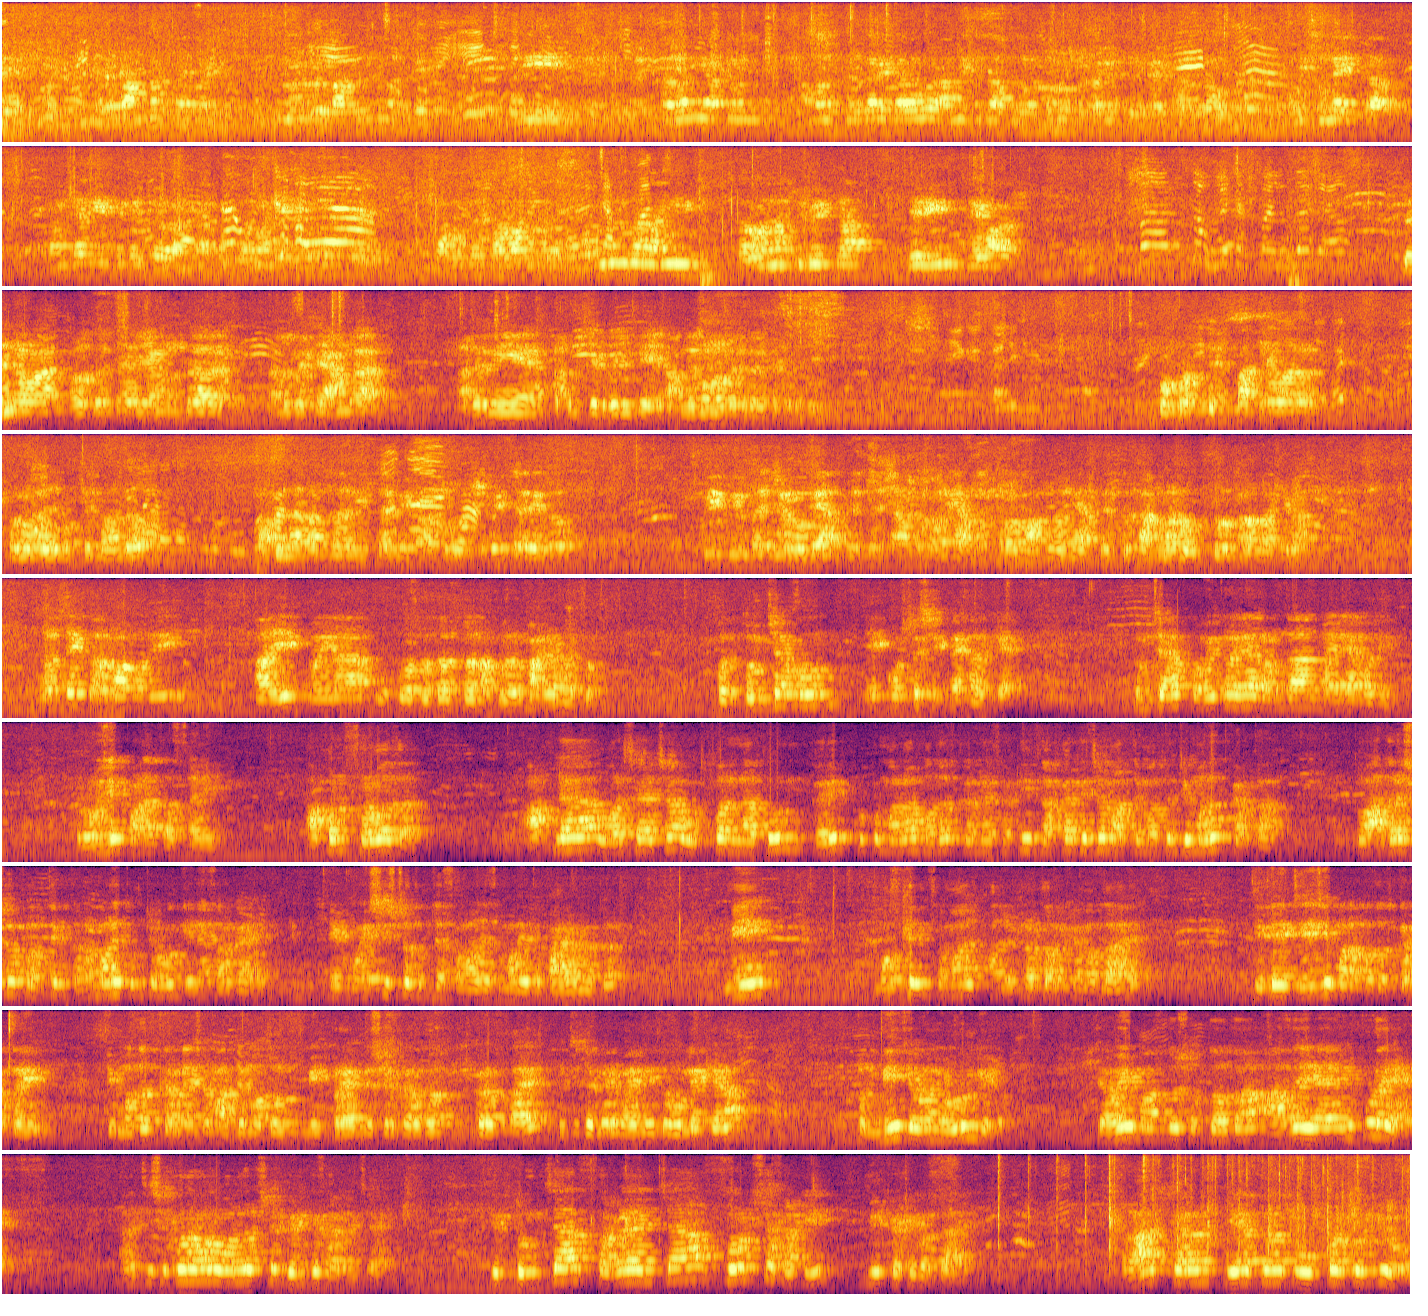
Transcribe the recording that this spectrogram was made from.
रामदास साहेब आहेत सर्वांनी आपण आम्हाला सहकार्य करावं आम्ही सुद्धा आपल्याला सर्व प्रकारे सहकार्य करत आहोत आणि पुन्हा एकदा रमजान निमित्त आणि आपण सर्वांनी सर्वांना अभिनंदन आणि सर्वांना शुभेच्छा जय हिंद जय महाराष्ट्र धन्यवाद अवसर साहेब यानंतर तालुक्याचे आमदार. आदरणीय अतुल शेठ बेलके आपले मनोगत व्यक्त करतील उपस्थित मान्यवर सर्व माझे पक्षी बांधव आपल्याला रमजान ईदच्या मी मनपूर्वक शुभेच्छा देतो तीस दिवसाचे रोगे अत्यंत शांतपणे आपण सर्व बांधवांनी अत्यंत चांगला उत्सव साजरा केला. प्रत्येक धर्मामध्ये हा एक महिना उपवास उपवासाचा सण आपल्याला पाहायला मिळतो. पण तुमच्याकडून एक गोष्ट शिकण्यासारखी आहे. तुमच्या ह्या पवित्र या रमजान महिन्यामध्ये रोजे पाळत असताना आपण सर्वजण आपल्या वर्षाच्या उत्पन्नातून गरीब कुटुंबाला मदत करण्यासाठी जकातीच्या माध्यमातून जी मदत करतात तो आदर्श प्रत्येक धर्माने तुमच्याकडून घेण्यासारखा आहे. एक वैशिष्ट्य तुमच्या समाजाचं मला इथं पाहायला मिळतं. मी मुस्लिम समाज हा जुन्नर तालुक्यामधला आहे. तिथे जे जी मला मदत करता येईल ती मदत करण्याच्या माध्यमातून मी प्रयत्नशील करत करत आहे. त्याची जगेर भाईने इथं उल्लेख केला. पण मी जेव्हा निवडून गेलो तेव्हाही माझा जो शब्द होता आजही आहे आणि पुढे आहे. आणि ती शिकवण आम्हाला वल्लभशेठ बेंडके साहेबांची आहे. की तुमच्या सगळ्यांच्या सुरक्षेसाठी मी कटिबद्ध आहे. राजकारण सियासत उपर कोणती हो?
